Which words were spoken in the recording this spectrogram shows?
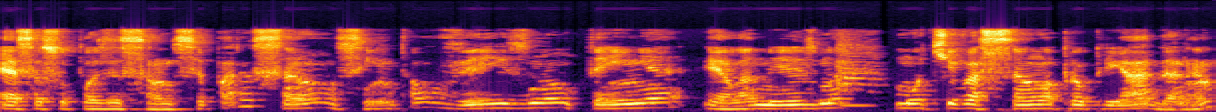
essa suposição de separação, sim, talvez não tenha ela mesma motivação apropriada, né?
